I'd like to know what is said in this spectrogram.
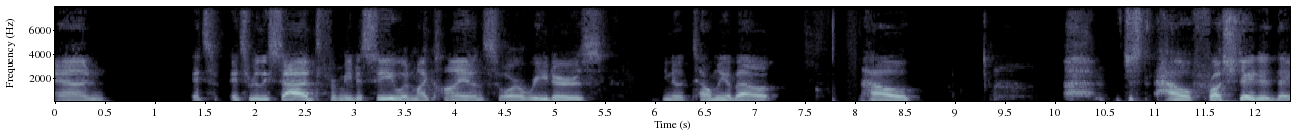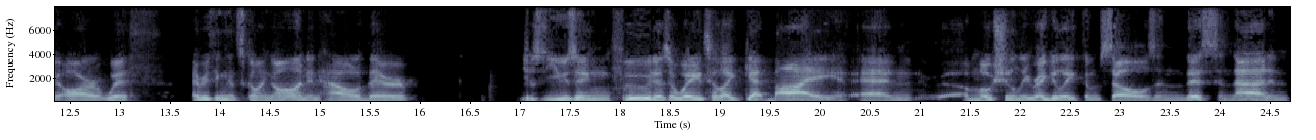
And it's it's really sad for me to see when my clients or readers, you know, tell me about how just how frustrated they are with everything that's going on and how they're just using food as a way to like get by and emotionally regulate themselves and this and that and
